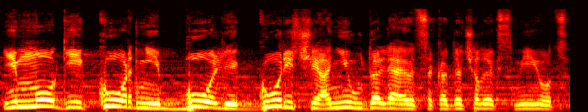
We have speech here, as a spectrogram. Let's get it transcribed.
И многие корни, боли, горечи, они удаляются, когда человек смеется.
